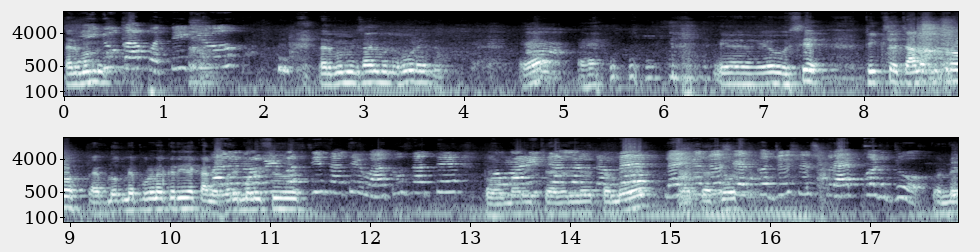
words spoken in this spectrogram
તારી મમ્મી તારી મમ્મી સારી મને હોડે તો હે? એ એવું છે. ઠીક છે ચાલો મિત્રો બ્લોગને પૂર્ણ કરીએ. કાલે ફરી મળીશું. તો અમારી ચેનલને તમે કરજો. અને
